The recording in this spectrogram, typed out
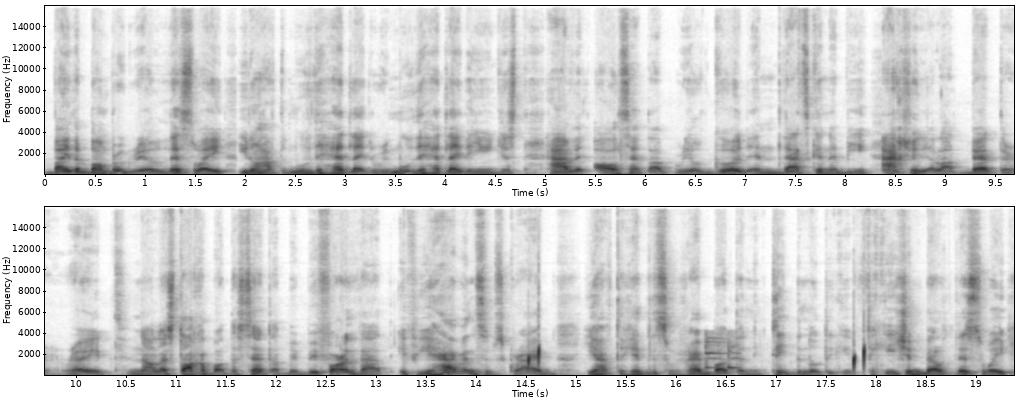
by the bumper grill. This way you don't have to move the headlight, remove the headlight, and you just have it all set up real good. And that's gonna be actually a lot better, right? Now let's talk about the setup. But before that, if you haven't subscribed, you have to hit the subscribe button and click the notification bell. This way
